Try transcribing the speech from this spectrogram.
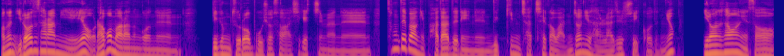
저는 이런 사람이에요. 라고 말하는 거는 지금 들어보셔서 아시겠지만은 상대방이 받아들이는 느낌 자체가 완전히 달라질 수 있거든요. 이런 상황에서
